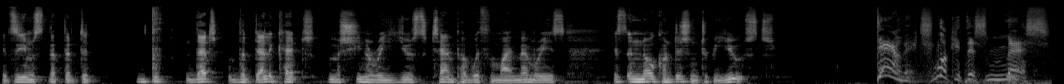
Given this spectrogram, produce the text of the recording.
It seems that the that the delicate machinery used to tamper with my memories is in no condition to be used. Damn it! Look at this mess!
